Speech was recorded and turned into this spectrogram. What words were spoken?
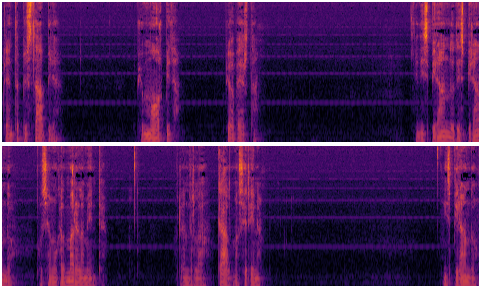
diventa più stabile, più morbida, più aperta. Ed ispirando ed espirando possiamo calmare la mente, renderla calma, serena. Ispirando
